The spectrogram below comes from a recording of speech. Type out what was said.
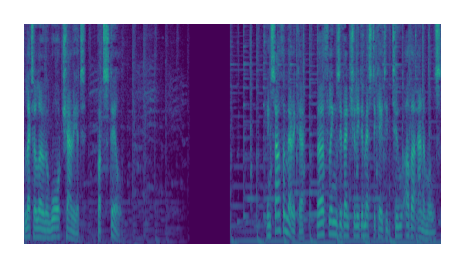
let alone a war chariot, but still. In South America, earthlings eventually domesticated two other animals,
